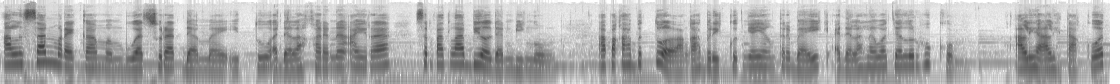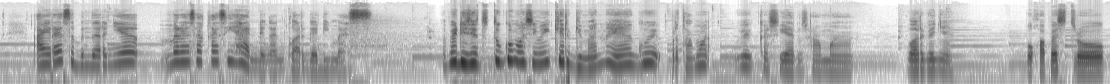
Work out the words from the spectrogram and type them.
Alasan mereka membuat surat damai itu adalah karena Aira sempat labil dan bingung. Apakah betul langkah berikutnya yang terbaik adalah lewat jalur hukum? Alih-alih takut, Aira sebenarnya merasa kasihan dengan keluarga Dimas. tapi di situ tuh gue masih mikir gimana ya gue pertama gue kasihan sama keluarganya bokapnya stroke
